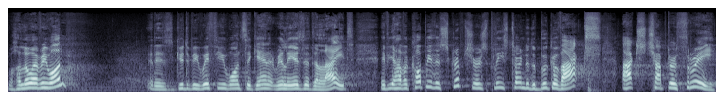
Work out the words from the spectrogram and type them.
Well, hello, everyone. It is good to be with you once again. It really is a delight. If you have a copy of the scriptures, please turn to the book of Acts, Acts chapter 3.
